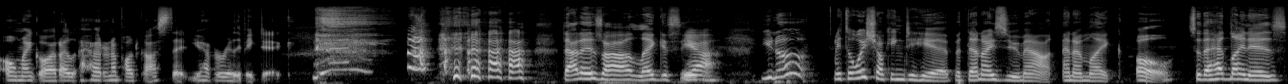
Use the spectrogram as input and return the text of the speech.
oh my God, I heard on a podcast that you have a really big dick. that is our legacy. Yeah. You know, it's always shocking to hear, but then I zoom out and I'm like, oh, so the headline is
